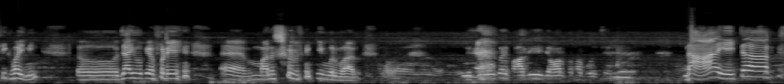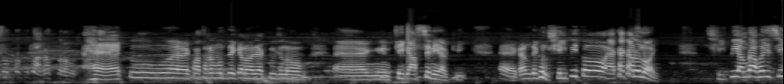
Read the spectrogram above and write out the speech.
ঠিক হয়নি। তো যাই হোক এরপরে মানুষ কি বলব আর? নৌকায় পা দিয়ে যাওয়ার কথা বলছেন। না এইটা হ্যাঁ একটু আহ, কথাটার মধ্যে কেন একটু যেন ঠিক আসছে নি আর কি। হ্যাঁ কারণ দেখুন শিল্পী তো একা কারও নয়। শিল্পী আমরা হয়েছি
